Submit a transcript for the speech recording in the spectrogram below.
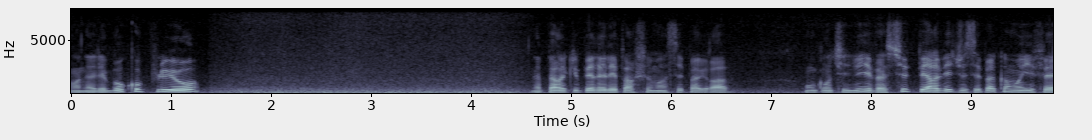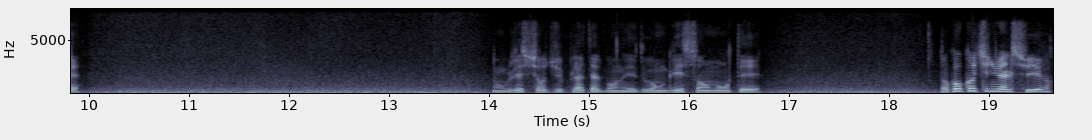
On allait beaucoup plus haut. On n'a pas récupéré les parchemins, c'est pas grave. On continue, il va super vite, je sais pas comment il fait. Donc j'ai sur du plat tellement on est On glisse sans monter. Donc on continue à le suivre.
